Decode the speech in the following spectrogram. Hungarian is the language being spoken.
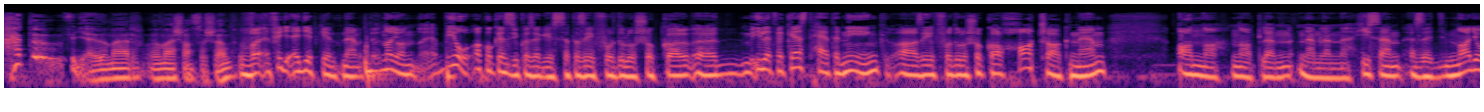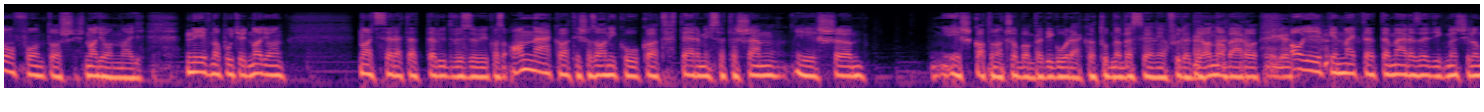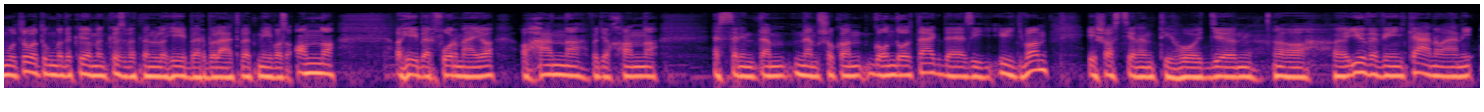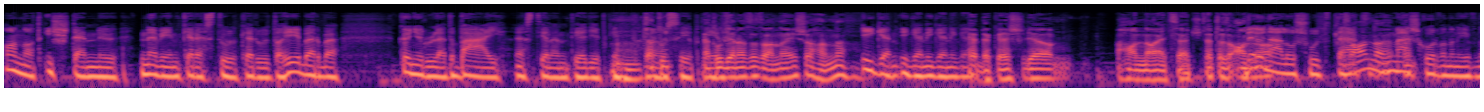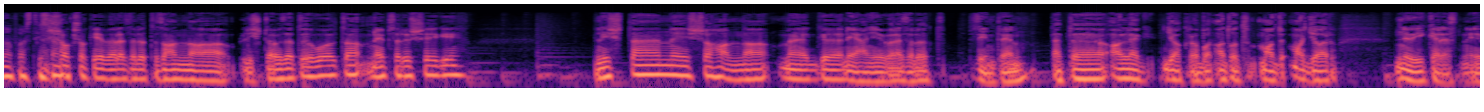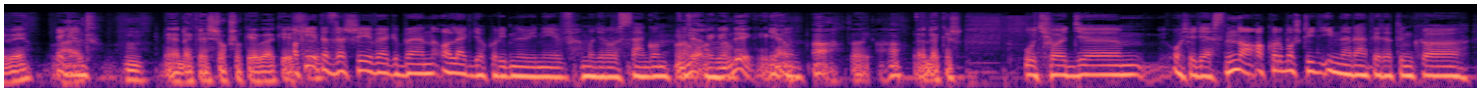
Hát figyelj, ő már, ő már sanszosabb. Va, figyelj, egyébként nem. Nagyon jó, akkor kezdjük az egészet az évfordulósokkal. Illetve kezdhetnénk az évfordulósokkal, ha csak nem Anna nap lem, nem lenne, hiszen ez egy nagyon fontos és nagyon nagy névnap, úgyhogy nagyon nagy szeretettel üdvözöljük az Annákat és az Anikókat természetesen, és és katonacsobban pedig órákat tudna beszélni a Füredi Annabáról. Ahogy egyébként megtette már az egyik mesél a múlt rovatunkban, de különben közvetlenül a Héberből átvett név az Anna, a Héber formája, a Hanna vagy a Hanna. Ezt szerintem nem sokan gondolták, de ez így, így van, és azt jelenti, hogy a jövevény Kánaáni Annat Istennő nevén keresztül került a Héberbe, könyörület báj, ezt jelenti egyébként. Uh-huh. Tehát, szép tehát ugyanaz az Anna és a Hanna? Igen, igen, igen, igen. Érdekes, ugye a Hanna egyszer. Tehát az Anna, De önállósult, tehát Anna, máskor van a névnap, azt hiszem. Sok-sok évvel ezelőtt az Anna listavezető volt a népszerűségi listán, és a Hanna meg néhány évvel ezelőtt szintén. Tehát a leggyakrabban adott mad- magyar női keresztnévé vált. Igen. Hm, érdekes, sok-sok évvel később. A 2000-es években a leggyakoribb női név Magyarországon. Ja, még mindig? Igen. Igen. Ah, aha, érdekes. Úgyhogy, úgyhogy ezt. Na, akkor most így innen rátérhetünk a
